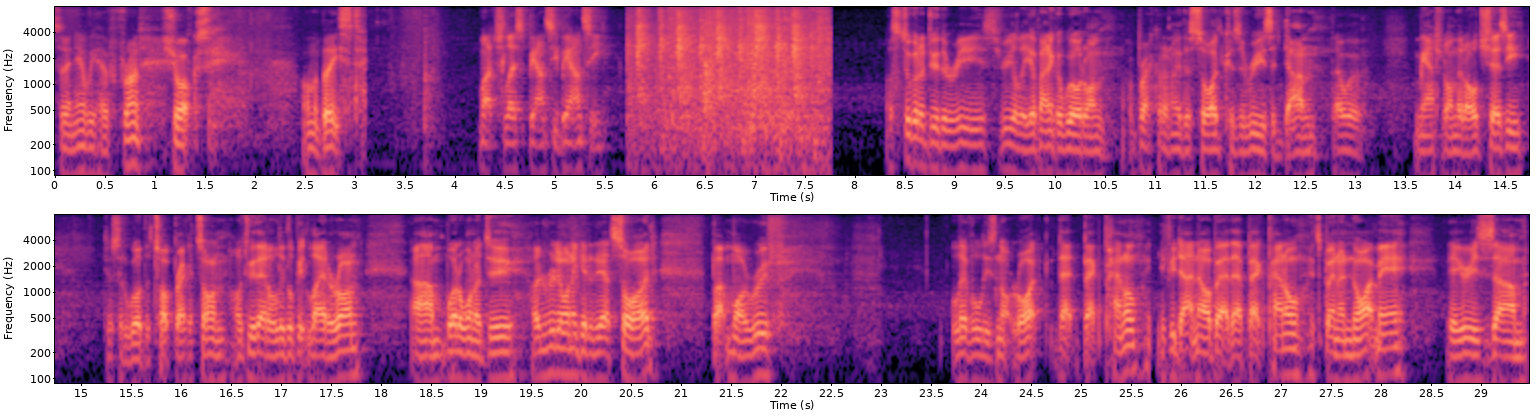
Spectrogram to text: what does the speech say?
So now we have front shocks on the beast. Much less bouncy bouncy. I've still got to do the rears really. I've only got weld on a bracket on either side because the rears are done. They were mounted on that old chassis. Just sort of weld the top brackets on. I'll do that a little bit later on. Um, what I want to do, I really want to get it outside, but my roof level is not right, that back panel. If you don't know about that back panel, it's been a nightmare. There is um,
